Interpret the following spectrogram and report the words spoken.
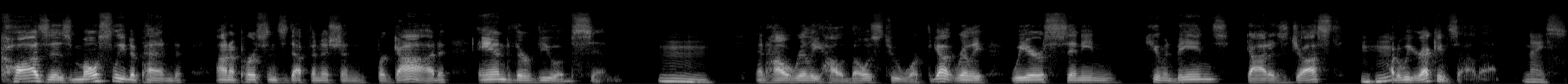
causes mostly depend on a person's definition for God and their view of sin. Mm. And how really how those two work together. Really, we are sinning human beings. God is just. Mm-hmm. How do we reconcile that? Nice.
